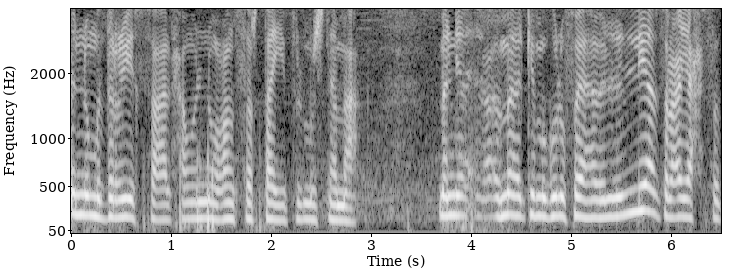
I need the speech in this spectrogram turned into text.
إنه من الذريه الصالحه وإنه عنصر طيب في المجتمع. من يزرع ما كما يقولوا فيها اللي يزرع يحصد.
